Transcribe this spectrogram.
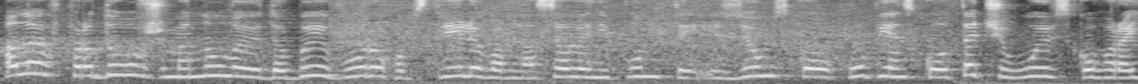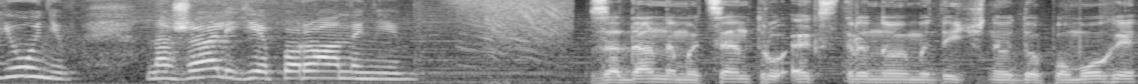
Але впродовж минулої доби ворог обстрілював населені пункти Ізюмського, Куп'янського та Чугуївського районів. На жаль, є поранені. За даними центру екстреної медичної допомоги,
